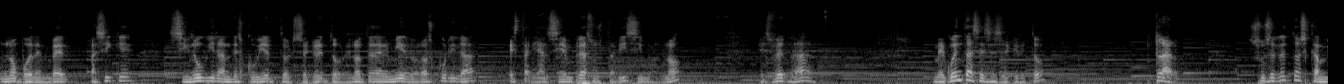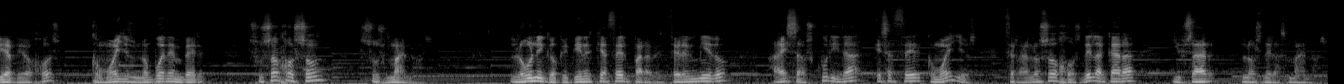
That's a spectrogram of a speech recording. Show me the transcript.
no pueden ver, así que si no hubieran descubierto el secreto de no tener miedo a la oscuridad, estarían siempre asustadísimos, ¿no? Es verdad. ¿Me cuentas ese secreto? Claro, su secreto es cambiar de ojos. Como ellos no pueden ver, sus ojos son sus manos. Lo único que tienes que hacer para vencer el miedo a esa oscuridad es hacer como ellos, cerrar los ojos de la cara y usar los de las manos.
